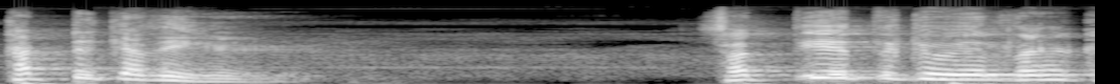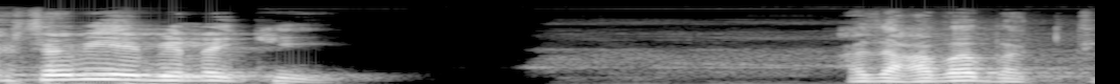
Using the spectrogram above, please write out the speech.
கட்டுக்கதைகள். சத்தியத்துக்கு வேல் தங்க செவியை விலைக்கு. அது அவபக்தி.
